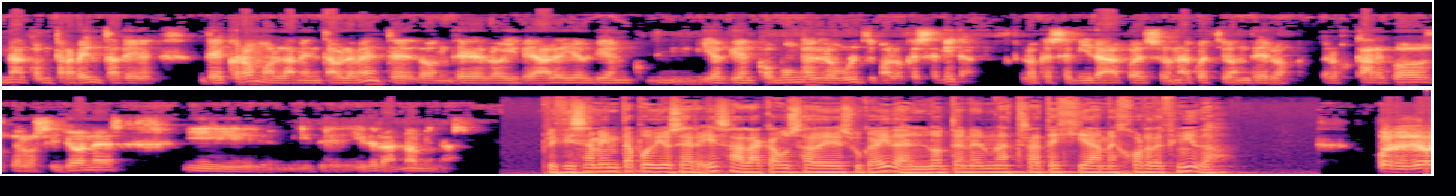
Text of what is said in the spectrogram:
una compraventa de, de cromos, lamentablemente, donde lo ideal y el bien y el bien común es lo último a lo que se mira lo que se mira pues es una cuestión de los, de los cargos, de los sillones y, y, de, y de las nóminas. ¿Precisamente ha podido ser esa la causa de su caída, el no tener una estrategia mejor definida? Bueno, yo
